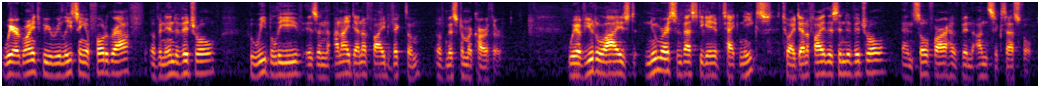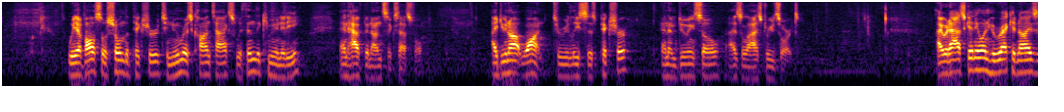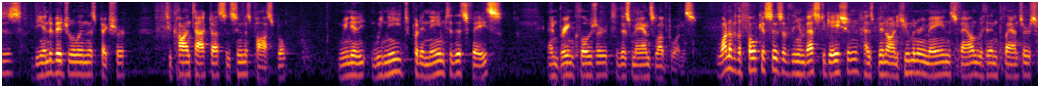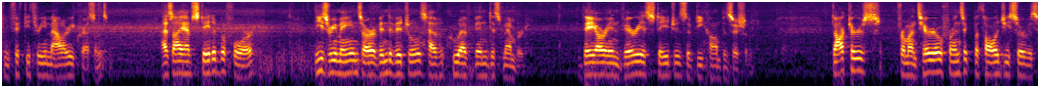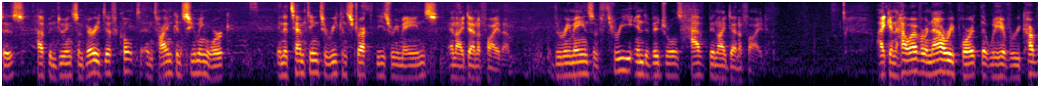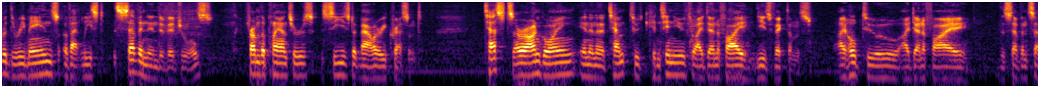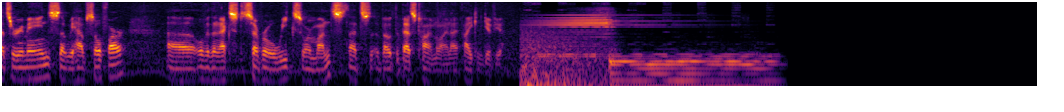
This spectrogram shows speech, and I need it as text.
We are going to be releasing a photograph of an individual who we believe is an unidentified victim of Mr. McArthur. We have utilized numerous investigative techniques to identify this individual and so far have been unsuccessful. We have also shown the picture to numerous contacts within the community and have been unsuccessful. I do not want to release this picture and am doing so as a last resort. I would ask anyone who recognizes the individual in this picture to contact us as soon as possible. We need, we need to put a name to this face and bring closure to this man's loved ones. One of the focuses of the investigation has been on human remains found within planters from 53 Mallory Crescent. As I have stated before, these remains are of individuals have, who have been dismembered. They are in various stages of decomposition. Doctors from Ontario Forensic Pathology Services have been doing some very difficult and time-consuming work in attempting to reconstruct these remains and identify them. The remains of three individuals have been identified. I can, however, now report that we have recovered the remains of at least seven individuals from the planters seized at Mallory Crescent. Tests are ongoing in an attempt to continue to identify these victims. I hope to identify the seven sets of remains that we have so far uh, over the next several weeks or months. That's about the best timeline I, I can give you.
